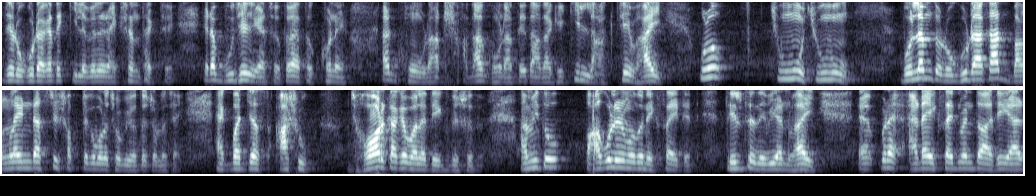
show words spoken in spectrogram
যে রঘু ডাকাতে কী লেভেলের অ্যাকশন থাকছে। এটা বুঝে গেছে তো এতক্ষণে? আর ঘোড়া সাদা ঘোড়াতে দাদাকে কি লাগছে ভাই? পুরো চুমু চুমু। বললাম তো, রঘু ডাকাত বাংলা ইন্ডাস্ট্রির সব থেকে বড় ছবি হতে চলেছে। একবার জাস্ট আসুক। ঝড় কাকে বলে দেখবে শুধু। আমি তো পাগলের মতন এক্সাইটেড দিলসে দেবিয়ান ভাই মানে একটা এক্সাইটমেন্ট তো আছেই। আর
